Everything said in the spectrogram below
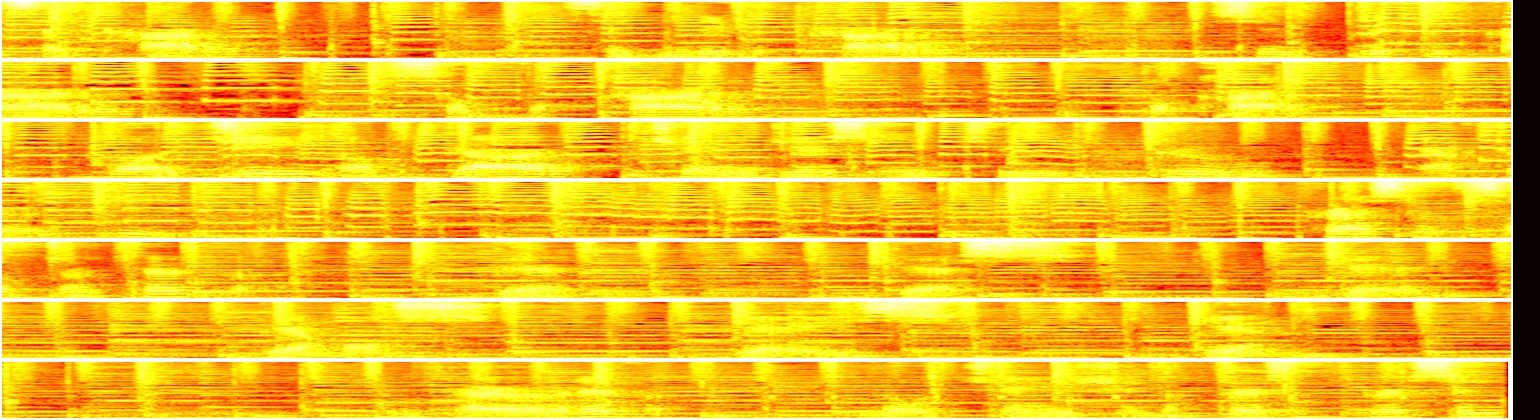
secar, significar, simplificar, sofocar, tocar. The G of gar changes into gu after E present subjunctive De, des, de, gemos, gays, gen. Imperative, no change in the first person,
